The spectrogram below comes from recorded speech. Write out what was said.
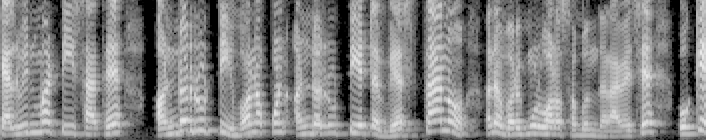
કેલ્વિનમાં ટી સાથે under root T one upon under root T એટલે વ્યસ્તાનો અને વર્ગમૂળવાળો સંબંધ ધરાવે છે. ઓકે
